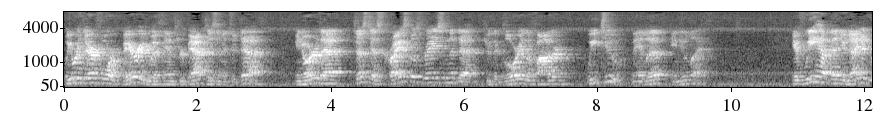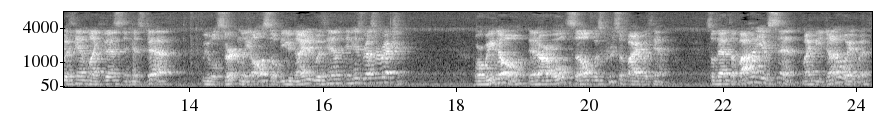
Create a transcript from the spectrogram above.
We were therefore buried with him through baptism into death, in order that, just as Christ was raised from the dead through the glory of the Father, we too may live a new life. If we have been united with him like this in his death, we will certainly also be united with him in his resurrection. For we know that our old self was crucified with him, so that the body of sin might be done away with,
